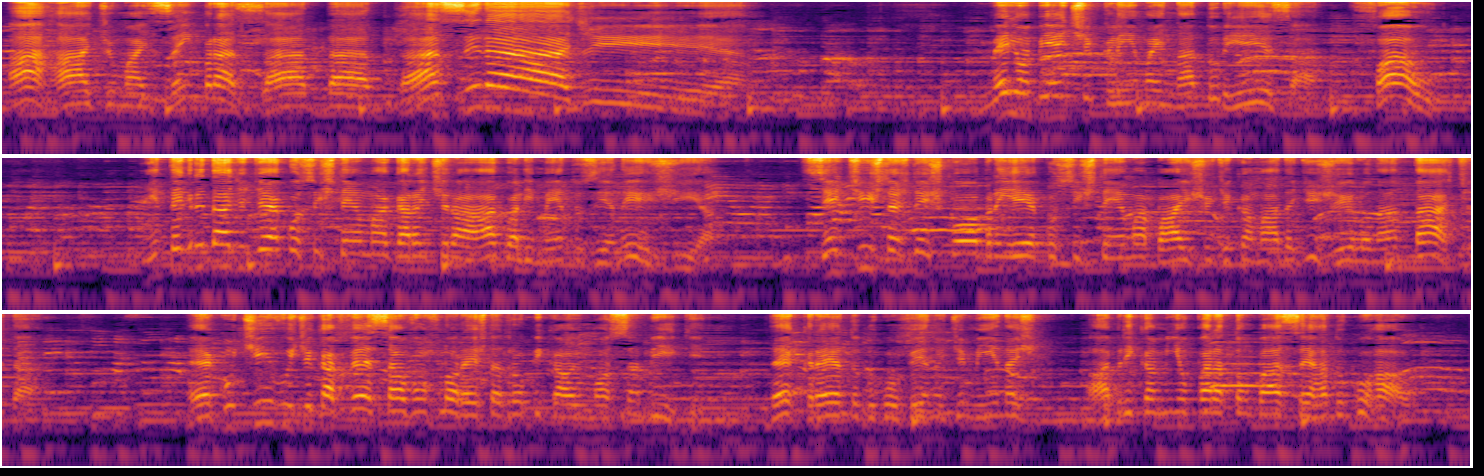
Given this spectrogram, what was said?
a rádio mais embrasada da cidade. Meio Ambiente, Clima e Natureza, FAO. Integridade de ecossistema garantirá água, alimentos e energia. Cientistas descobrem ecossistema abaixo de camada de gelo na Antártida. É, cultivos de café salvam floresta tropical em Moçambique. Decreto do governo de Minas abre caminho para tombar a Serra do Curral.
